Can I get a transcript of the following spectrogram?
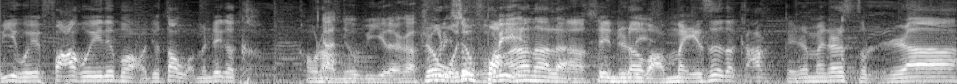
一回发挥的不好，就到我们这个考。考场牛逼了是吧？之后我就绑上她了，这你知道吧？每次都嘎给人买点水儿啊，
